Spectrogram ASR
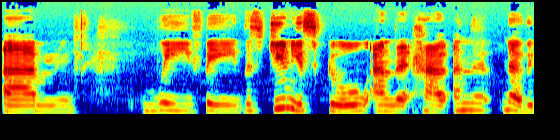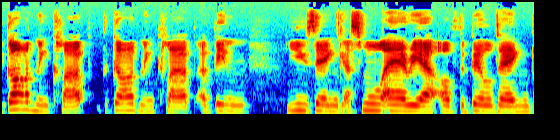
Um, we've been this junior school and the how and the no the gardening club the gardening club have been using a small area of the building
